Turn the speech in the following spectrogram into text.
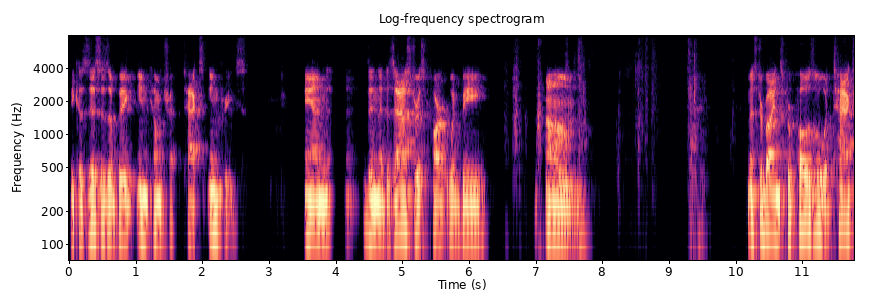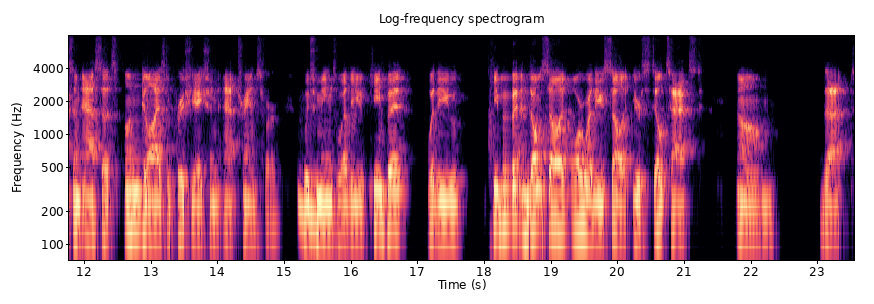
because this is a big income tra- tax increase. And then the disastrous part would be um, Mr. Biden's proposal would tax an asset's unrealized appreciation at transfer, mm-hmm. which means whether you keep it, whether you keep it and don't sell it, or whether you sell it, you're still taxed um, that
